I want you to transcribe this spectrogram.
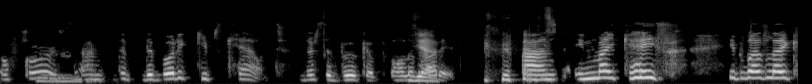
Of course. Healing And the, the body keeps count. There's a book of all that. Yeah. about it. And in my case, it was like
